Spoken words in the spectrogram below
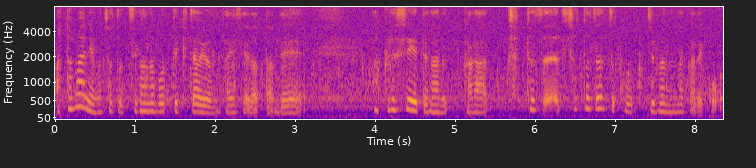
頭にもちょっと血が上ってきちゃうような体勢だったんであ苦しいってなるからちょっとずつちょっとずつこう自分の中でこう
